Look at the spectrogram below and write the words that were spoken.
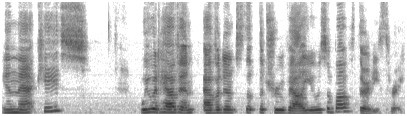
In that case, we would have evidence that the true value is above 33.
